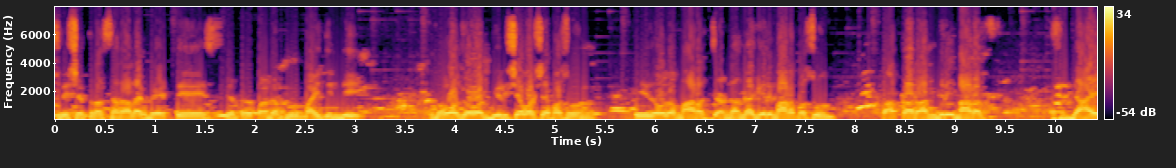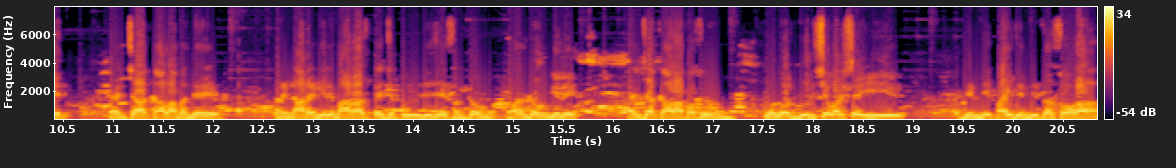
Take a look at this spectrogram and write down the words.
श्री क्षेत्र सराला भेट ते क्षेत्र पंढरपूर पायी दिंडी. जवळजवळ दीडशे वर्षापासून ही जवळजवळ महाराजच्या गंगागिरी महाराजपासून आता रामगिरी महाराज सध्या आहेत. त्यांच्या काळामध्ये आणि नारायणगिरी महाराज त्यांचे पूर्वी जे संत महंत होऊन गेले त्यांच्या काळापासून जवळजवळ दीडशे वर्ष ही दिंडी पायी दिंडीचा सोहळा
